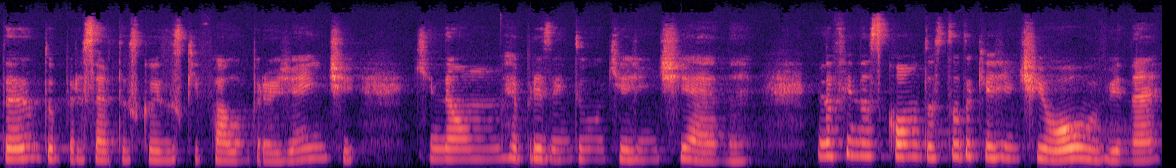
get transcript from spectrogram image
tanto para certas coisas que falam pra gente que não representam o que a gente é, né? E no fim das contas, tudo que a gente ouve, né?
